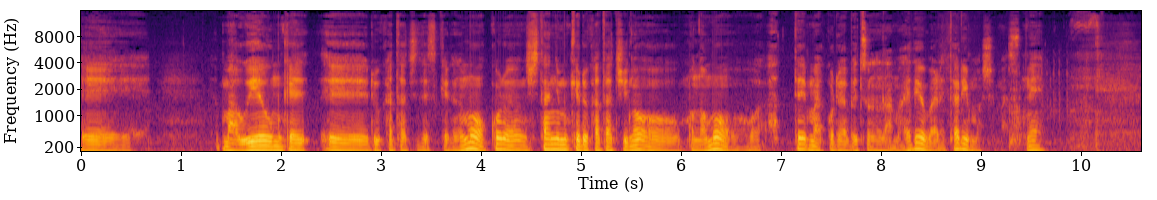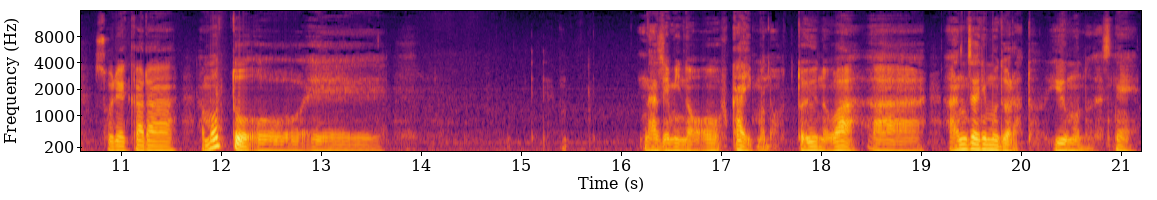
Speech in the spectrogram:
えー、まあ、上を向ける形ですけれどもこれは下に向ける形のものもあって、まあ、これは別の名前で呼ばれたりもしますね。それからもっと、えー、馴染みの深いものというのはあアンジャリムドラというものですね。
